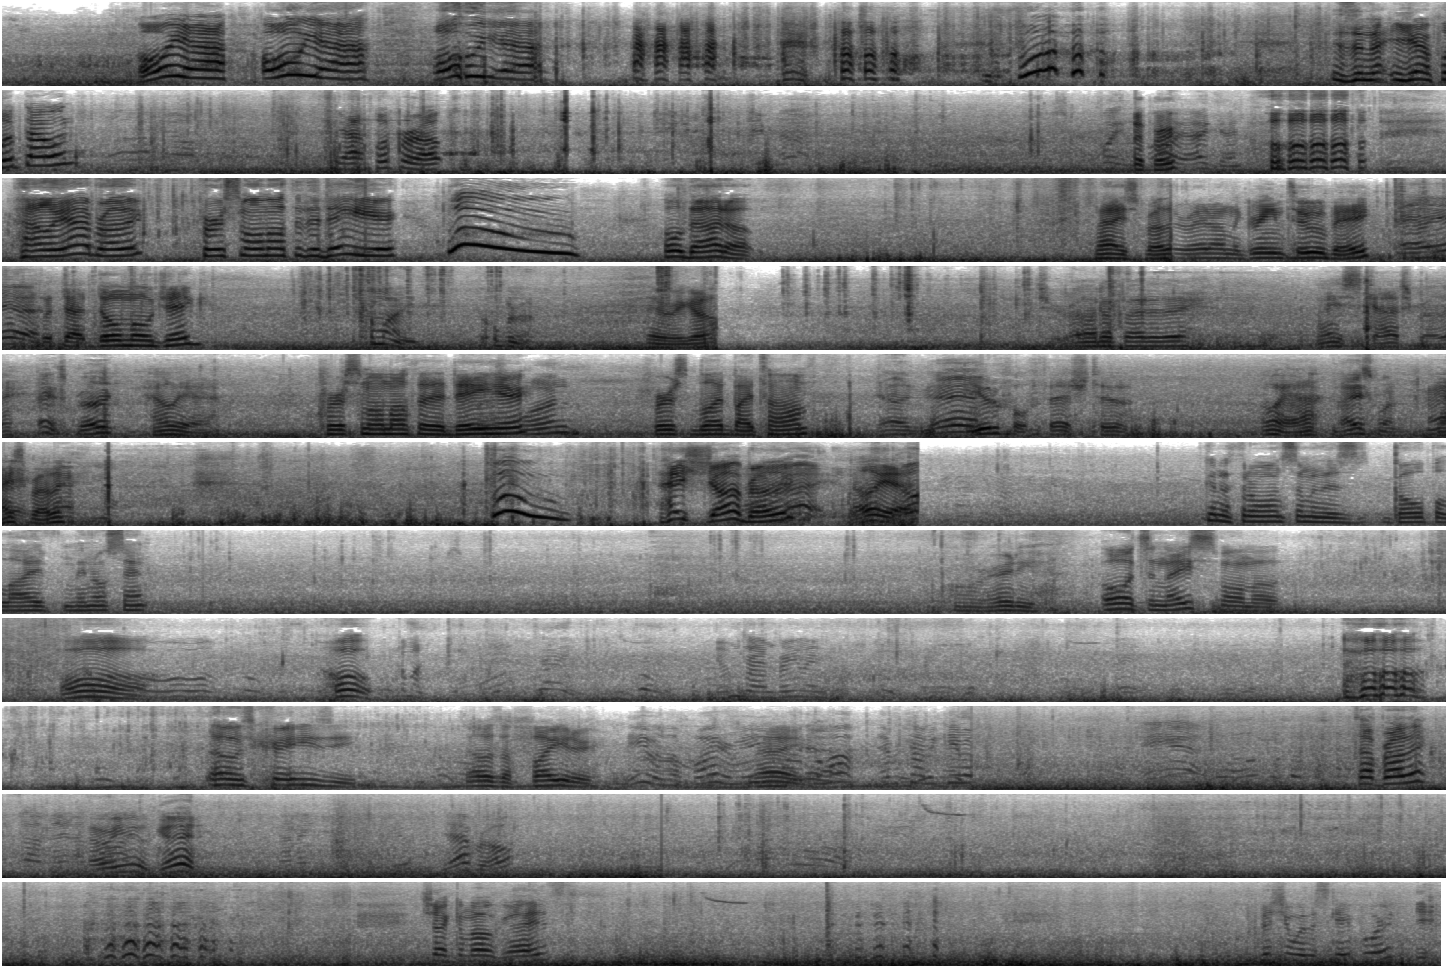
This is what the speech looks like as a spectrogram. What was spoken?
Oh yeah, oh yeah, oh yeah. Is it not, you gonna flip that one? Yeah, flip her up. Flipper. I can. Hell yeah, brother. First smallmouth of the day here. Woo! Hold that up. Nice, brother. Right on the green tube, eh? Hell yeah. With that Domo jig. Come on. Open up. There we go. Get your rod up out of there. Nice catch, brother. Thanks, brother. Hell yeah. First smallmouth of the day here. One. First blood by Tom. Hell yeah. Beautiful fish, too. Oh, yeah. Nice one. All Nice, right. brother. Woo! Nice job, brother. Alright. Hell yeah. Gonna throw on some of this Gulp Alive minnow scent. Alrighty. Oh, it's a nice smallmouth. Oh. Oh. Come on. Give him time. Bring him in. Oh. That was crazy. That was a fighter. He was a fighter, man. Nice. He come up. Every time he came up. What's up, brother? How are you? Good. Yeah, bro. Check him out, guys. Fishing with a skateboard? Yeah.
